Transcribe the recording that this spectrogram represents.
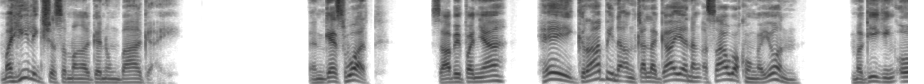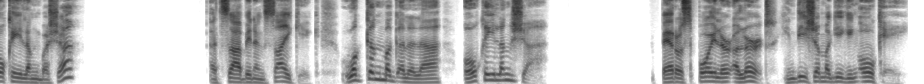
mahilig siya sa mga ganong bagay. And guess what? Sabi pa niya, Hey, grabe na ang kalagayan ng asawa ko ngayon. Magiging okay lang ba siya? At sabi ng psychic, huwag kang mag-alala, okay lang siya. Pero spoiler alert, hindi siya magiging okay.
